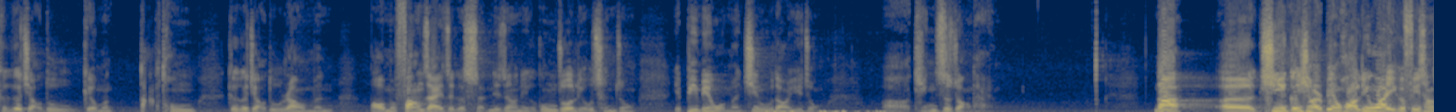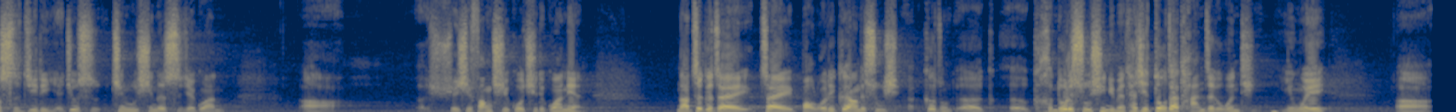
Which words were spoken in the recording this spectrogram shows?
各个角度给我们打通，各个角度让我们把我们放在这个神的这样的一个工作流程中，也避免我们进入到一种。啊，停滞状态。那呃，心意更新而变化，另外一个非常实际的，也就是进入新的世界观，啊，学习放弃过去的观念。那这个在在保罗的各样的书信、各种呃呃很多的书信里面，他其实都在谈这个问题。因为啊，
